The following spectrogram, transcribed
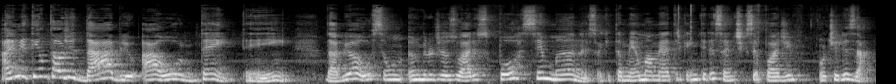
Ali tem um tal de WAU, não tem? Tem. WAU são o número de usuários por semana. Isso aqui também é uma métrica interessante que você pode utilizar,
